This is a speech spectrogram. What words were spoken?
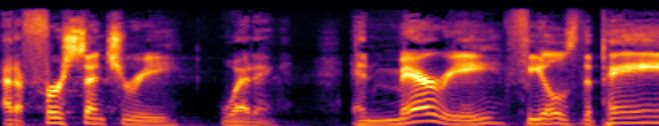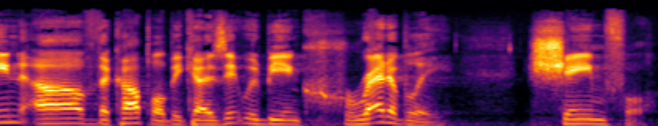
at a first century wedding. And Mary feels the pain of the couple because it would be incredibly shameful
